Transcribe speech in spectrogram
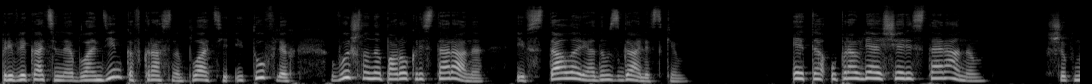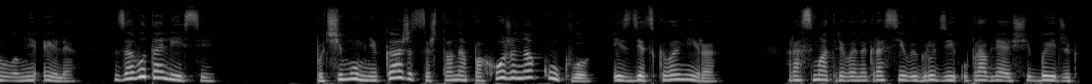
Привлекательная блондинка в красном платье и туфлях вышла на порог ресторана – и встала рядом с Галицким. «Это управляющая рестораном», – шепнула мне Эля. «Зовут Олесей». «Почему мне кажется, что она похожа на куклу из детского мира?» Рассматривая на красивой груди управляющий бейджик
